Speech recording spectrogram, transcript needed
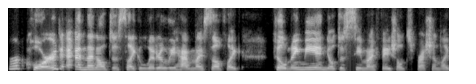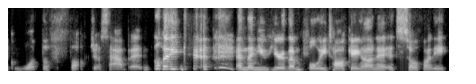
record, and then I'll just like literally have myself like filming me and you'll just see my facial expression like what the fuck just happened like and then you hear them fully talking on it it's so funny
